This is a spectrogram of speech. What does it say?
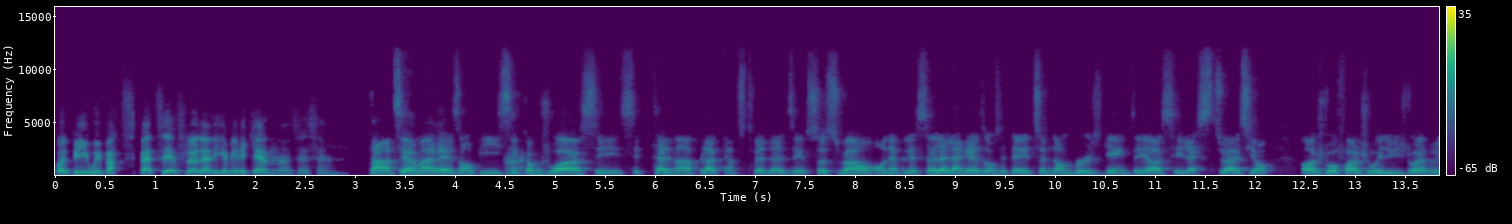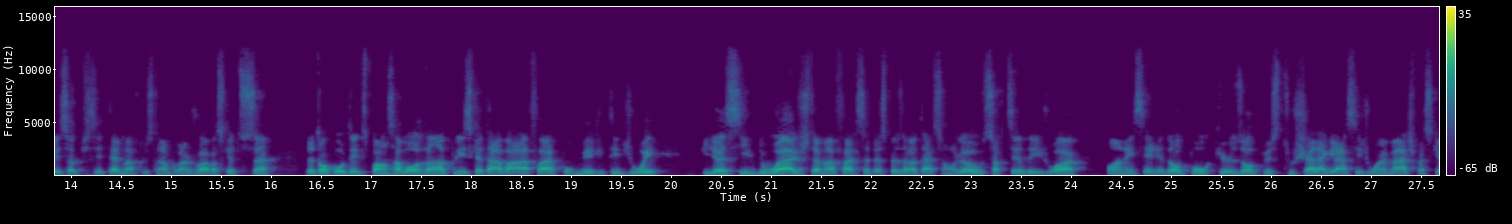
pas le pays participatif, là, la Ligue américaine. Tu as entièrement raison. Puis c'est comme joueur, c'est tellement plate quand tu te fais dire ça. Souvent, on, appelait ça, la, raison, c'était un numbers game. Ah, c'est la situation. Ah, je dois faire jouer lui, je dois jouer ça. Puis c'est tellement frustrant pour un joueur parce que tu sens, de ton côté, tu penses avoir rempli ce que tu avais à faire pour mériter de jouer. Puis là, s'il doit justement faire cette espèce de rotation-là ou sortir des joueurs pour en insérer d'autres pour qu'eux autres puissent toucher à la glace et jouer un match, parce que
